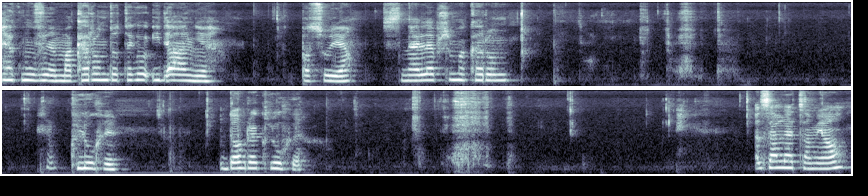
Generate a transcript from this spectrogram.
Jak mówiłem, makaron do tego idealnie pasuje. To jest najlepszy makaron. Kluchy. Dobre kluchy. Zalecam ją.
